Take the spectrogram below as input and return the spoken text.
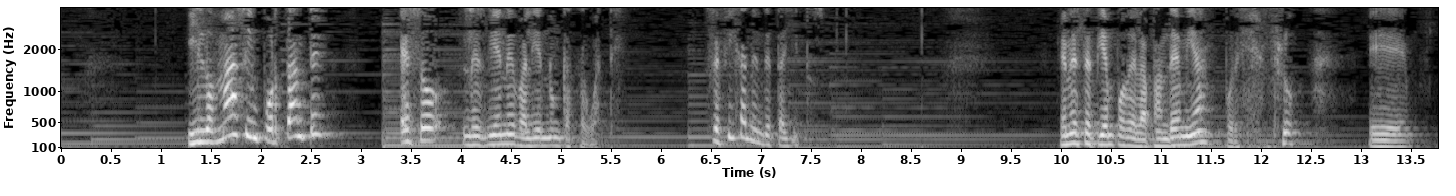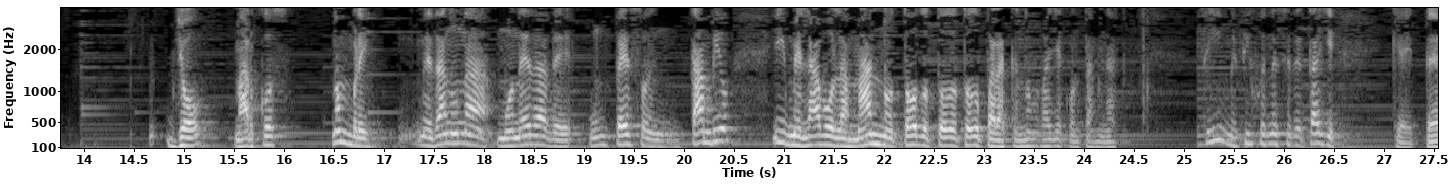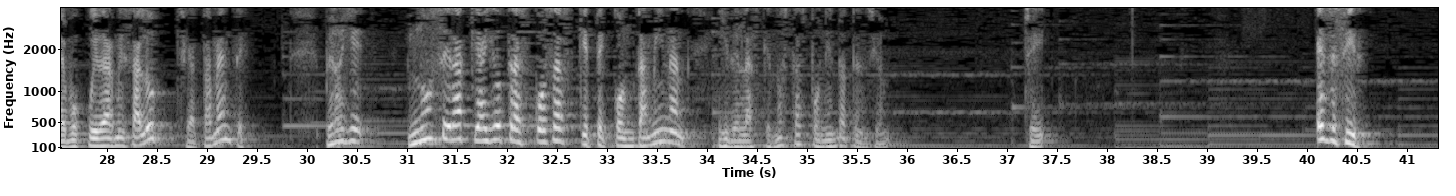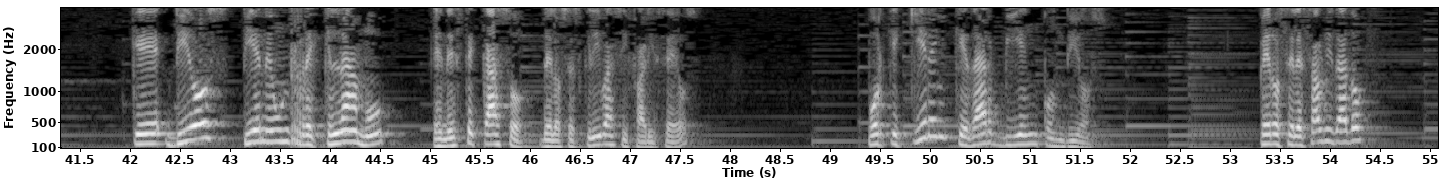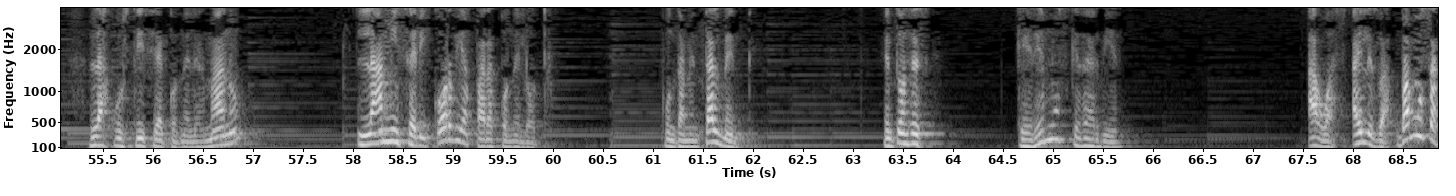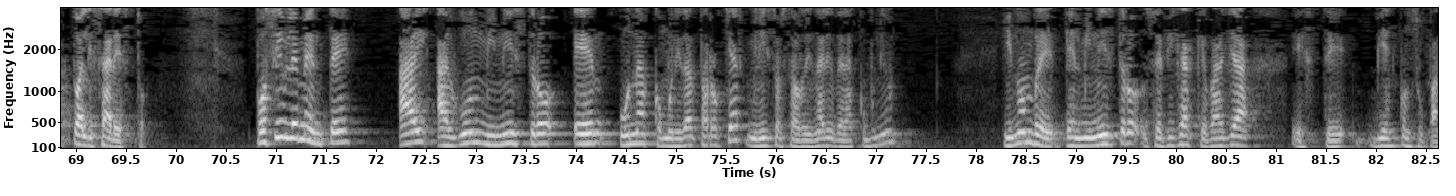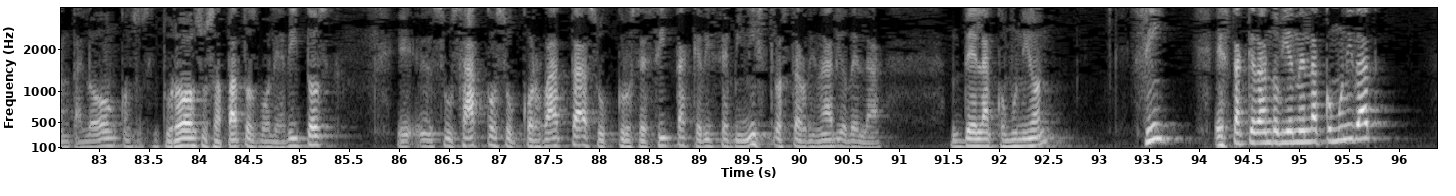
Y lo más importante, eso les viene valiendo un cacahuate. Se fijan en detallitos. En este tiempo de la pandemia, por ejemplo, eh, yo, Marcos, hombre, me dan una moneda de un peso en cambio y me lavo la mano, todo, todo, todo para que no vaya a contaminar. Sí, me fijo en ese detalle, que debo cuidar mi salud, ciertamente. Pero oye, ¿no será que hay otras cosas que te contaminan y de las que no estás poniendo atención? Sí. Es decir, que Dios tiene un reclamo en este caso de los escribas y fariseos, porque quieren quedar bien con Dios, pero se les ha olvidado la justicia con el hermano, la misericordia para con el otro, fundamentalmente. Entonces, queremos quedar bien. Aguas, ahí les va. Vamos a actualizar esto. Posiblemente hay algún ministro en una comunidad parroquial, ministro extraordinario de la comunión. Y no, hombre, el ministro se fija que vaya este, bien con su pantalón, con su cinturón, sus zapatos boleaditos, eh, su saco, su corbata, su crucecita que dice ministro extraordinario de la, de la comunión. Sí, está quedando bien en la comunidad,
